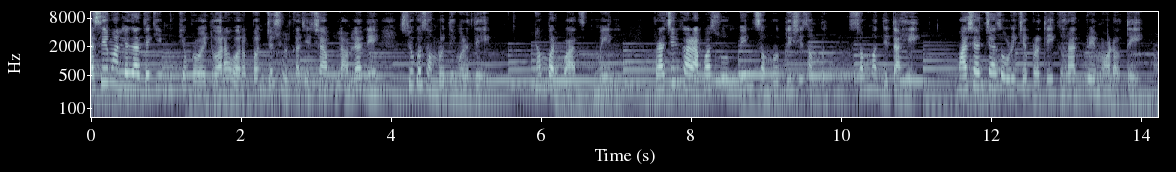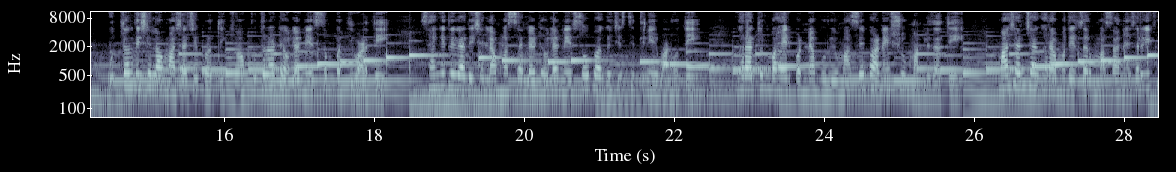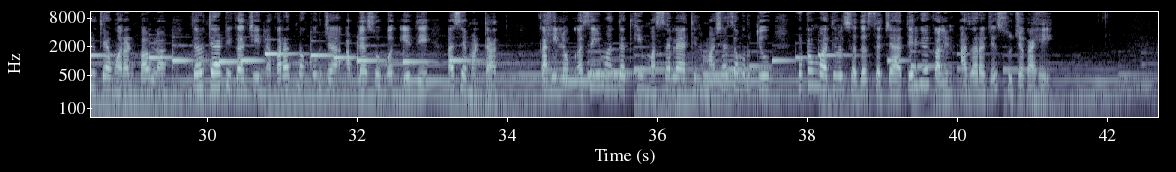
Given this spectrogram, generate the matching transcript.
असे मानले जाते की मुख्य प्रवेशद्वारावर पंचशुल्काची छाप लावल्याने सुख समृद्धी मिळते. नंबर पाच मीन. प्राचीन काळापासून मीन समृद्धीशी संबंधित आहे. माशांच्या जोडीचे प्रतीक घरात प्रेम वाढवते. उत्तर दिशेला माशाचे प्रतीक किंवा पुतळा ठेवल्याने संपत्ती वाढते. सांगितलेल्या दिशेला मत्स्यालय ठेवल्याने सौभाग्याची स्थिती निर्माण होते. घरातून बाहेर पडण्यापूर्वी मासे पाळणे शुभ मानले जाते. माशांच्या घरामध्ये जर मासा नैसर्गिकरित्या मरण पावला तर त्या ठिकाणची नकारात्मक ऊर्जा आपल्यासोबत येते असे म्हणतात. काही लोक असेही म्हणतात की मत्स्यालयातील माशाचा मृत्यू कुटुंबातील सदस्याच्या दीर्घकालीन आजाराचे सूचक आहे.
